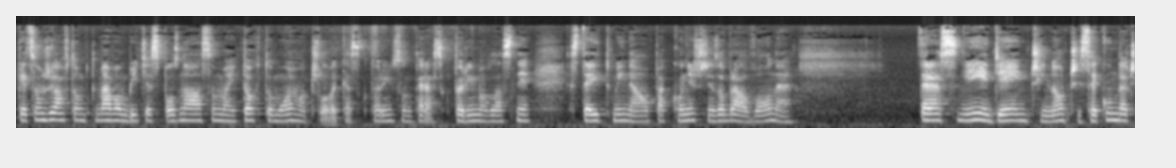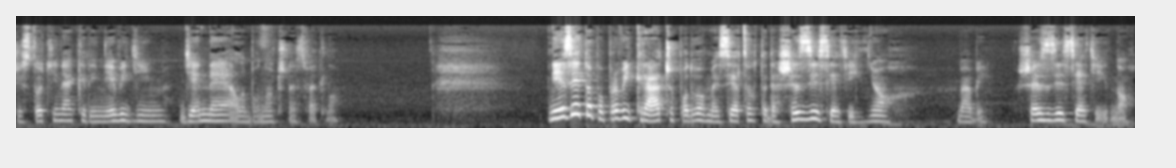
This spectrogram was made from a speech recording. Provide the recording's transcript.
keď som žila v tom tmavom byte, spoznala som aj tohto môjho človeka, s ktorým som teraz, ktorý ma vlastne z tej tmy naopak konečne zobral von a Teraz nie je deň, či noc, či sekunda, či stotina, kedy nevidím denné alebo nočné svetlo. Dnes je to po prvý krát, čo po dvoch mesiacoch, teda 60 dňoch, babi, 60 dňoch,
